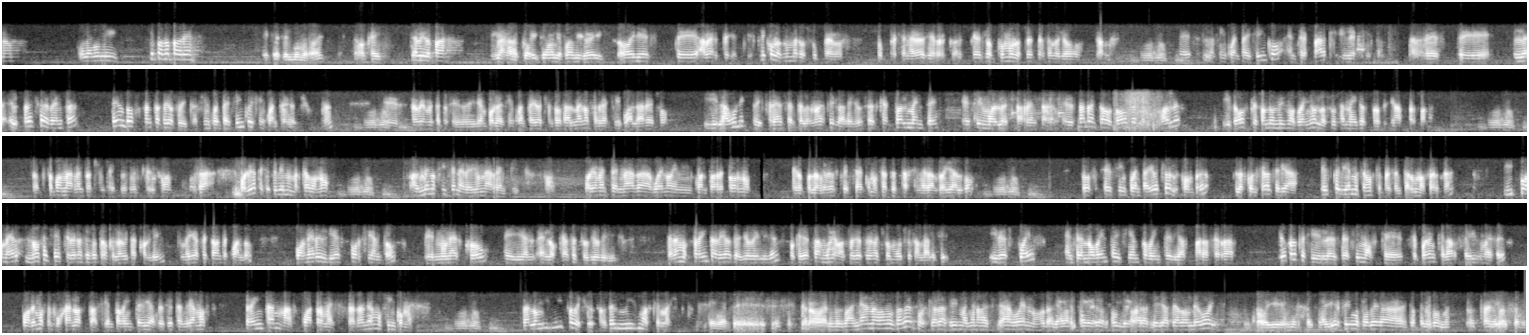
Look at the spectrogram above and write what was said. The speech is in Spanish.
Bueno, Hola, Boni. ¿qué pasó, padre? Este es el número, ¿eh? Ok, ¿qué ha habido, pa? Nada, ¿cómo le fue a mi rey? Oye, este, a ver, te, te explico los números súper super generales y a ver qué es lo, cómo lo estoy pensando yo, Carlos. Ujú. Es la 55 entre Park y Lexington. Este, la- el precio de venta, tienen dos ofertas ellos ahorita, 55 y 58, ¿no? Ujú. Este, obviamente pues se dirían por la de 58, entonces al menos habría que igualar eso. Y la única diferencia entre la nuestra y la de ellos es que actualmente ese inmueble está rentado. Están rentados dos de los inmuebles y dos que son de un mismo dueño los usan ellos por oficinas personas. Ujú. O sea, te ponen una renta 83 mil que dijo, o sea, olvídate que esté bien el mercado, no. Ujú. Al menos sí generaría una rentita, ¿no? Obviamente nada bueno en cuanto a retorno, pero pues la verdad es que sea como sea te está generando ahí algo. Ujú. Entonces, el 58 del compra, las condiciones sería, este viernes tenemos que presentar una oferta y poner, no sé si es que verás eso, tengo que hablar ahorita con Lynn, que me diga exactamente cuándo, poner el 10% en un escrow y en, lo que hace tu due diligence. Tenemos 30 días de due diligence, porque ya está muy avanzado, ya se han hecho muchos análisis, y después entre 90 y 120 días para cerrar. Yo creo que si les decimos que se pueden quedar seis meses, podemos empujarlo hasta 120 días, es decir, tendríamos 30 más 4 meses, tendríamos 5 meses. Ujú. O sea, lo mismito de Houston, es el mismo esquema. Qué bueno. Sí, sí, sí, pero bueno, pues mañana vamos a ver, porque ahora sí, mañana va a decir, ya bueno, ahora, Ya vas a ver a dónde ahora sí ya sé a dónde voy. Oye, ayer fuimos a ver a esta persona. Otra cosa.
